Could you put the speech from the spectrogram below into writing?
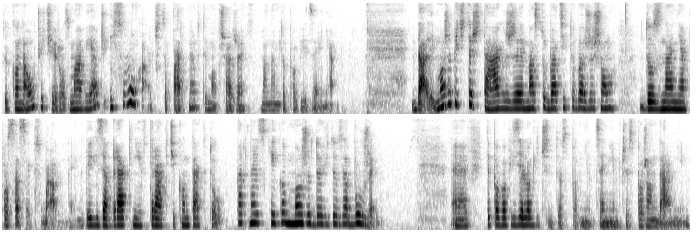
tylko nauczyć się rozmawiać i słuchać, co partner w tym obszarze ma nam do powiedzenia. Dalej, może być też tak, że masturbacji towarzyszą doznania posaseksualne. Gdy ich zabraknie w trakcie kontaktu partnerskiego, może dojść do zaburzeń e, typowo fizjologicznych, to z podnieceniem czy z pożądaniem.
